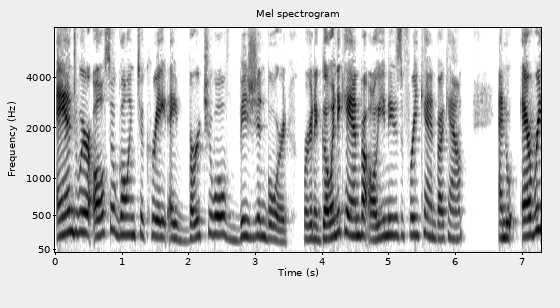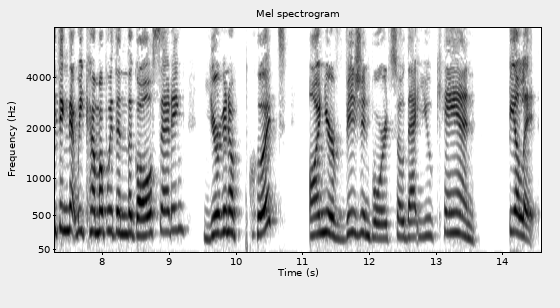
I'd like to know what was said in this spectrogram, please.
And we're also going to create a virtual vision board. We're going to go into Canva. All you need is a free Canva account. And everything that we come up with in the goal setting, you're going to put on your vision board so that you can feel it,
